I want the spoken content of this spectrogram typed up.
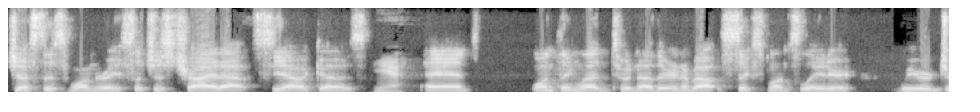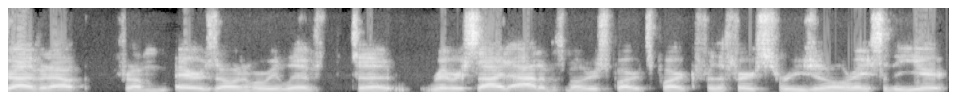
just this one race. Let's just try it out, see how it goes. Yeah. And one thing led to another and about 6 months later we were driving out from Arizona where we lived to Riverside Adams Motorsports Park for the first regional race of the year.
